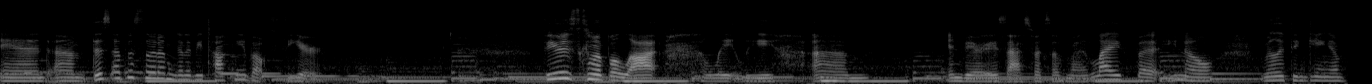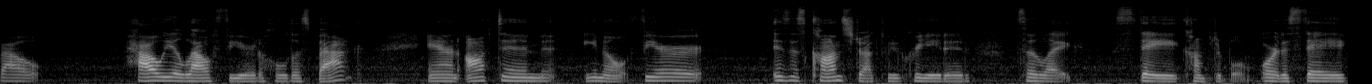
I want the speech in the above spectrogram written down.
and um, this episode I'm going to be talking about fear. Fear has come up a lot lately. Um, in various aspects of my life, but you know, really thinking about how we allow fear to hold us back. And often, you know, fear is this construct we've created to like stay comfortable or to stay,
